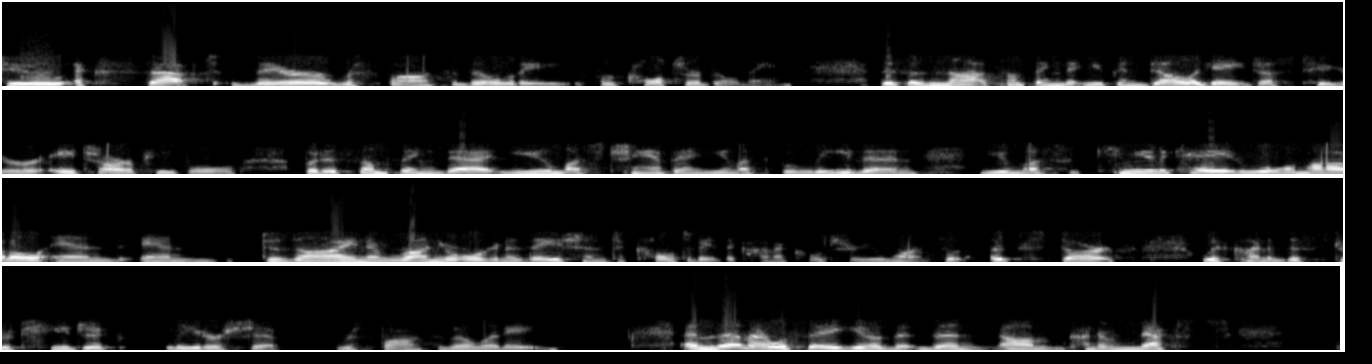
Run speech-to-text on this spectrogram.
to accept their responsibility for culture building. This is not something that you can delegate just to your HR people, but it's something that you must champion, you must believe in, you must communicate, role model, and, and design and run your organization to cultivate the kind of culture you want. So it starts with kind of the strategic leadership responsibility. And then I will say, you know, then um, kind of next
